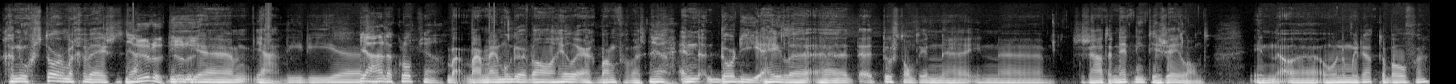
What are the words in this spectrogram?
genoeg stormen geweest. Ja. Tuurlijk, Die, tuurlijk. ehm, ja, die, die, eh, Ja, dat klopt, ja. waar, waar mijn moeder wel heel erg bang voor was. Ja. En door die hele eh, t- toestand in... eh, in eh, ze zaten net niet in Zeeland. In, eh, hoe noem je dat daarboven?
